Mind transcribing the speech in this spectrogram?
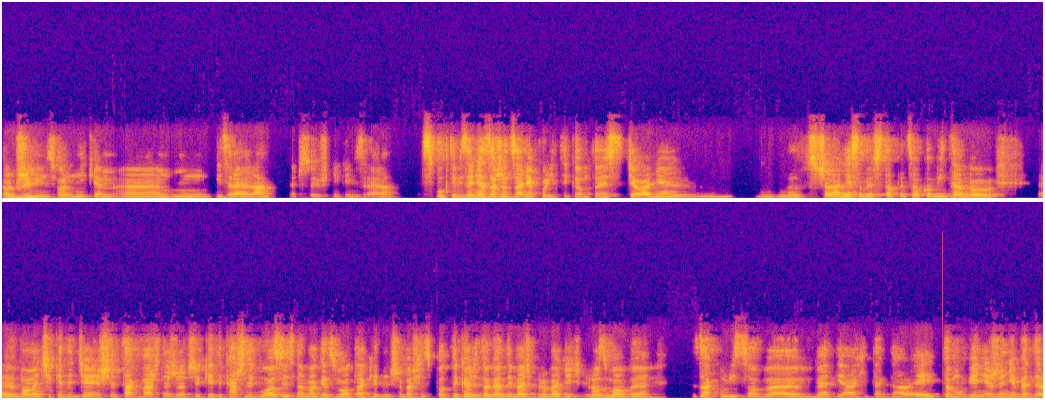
olbrzymim zwolennikiem e, mm, Izraela, też sojusznikiem Izraela. Z punktu widzenia zarządzania polityką to jest działanie, no, strzelanie sobie w stopę całkowite, bo w momencie, kiedy dzieje się tak ważne rzeczy, kiedy każdy głos jest na wagę złota, kiedy trzeba się spotykać, dogadywać, prowadzić rozmowy, zakulisowe w mediach i tak dalej, to mówienie, że nie będę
